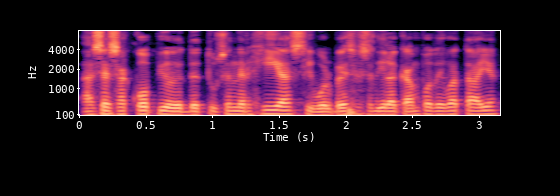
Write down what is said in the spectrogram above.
haces acopio de, tus energías y volvés a salir al campo de batalla.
